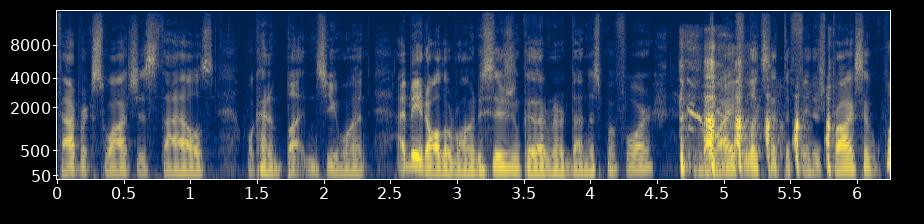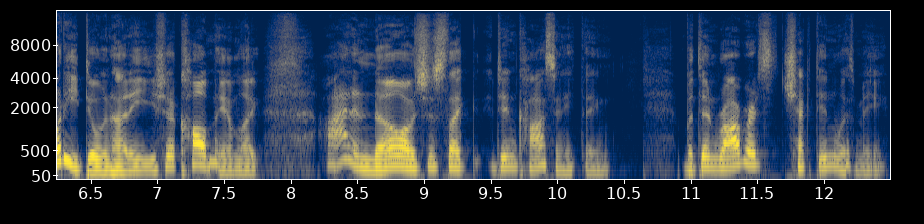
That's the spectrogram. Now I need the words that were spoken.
fabric swatches, styles, what kind of buttons you want. I made all the wrong decisions because I've never done this before. My wife looks at the finished product, like, "What are you doing, honey? You should have called me." I'm like, "I didn't know. I was just like, it didn't cost anything." But then Roberts checked in with me,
